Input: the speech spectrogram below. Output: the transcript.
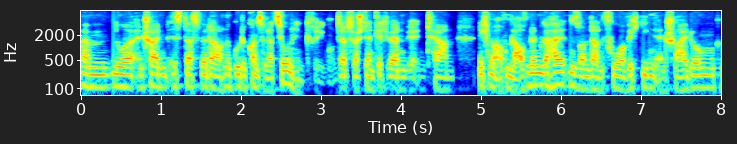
Ähm, nur entscheidend ist, dass wir da auch eine gute Konstellation hinkriegen. Und selbstverständlich werden wir intern nicht nur auf dem Laufenden gehalten, sondern vor wichtigen Entscheidungen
